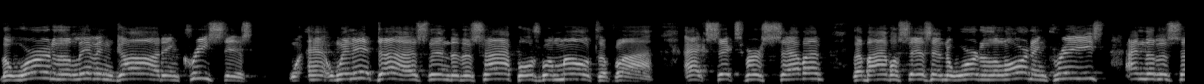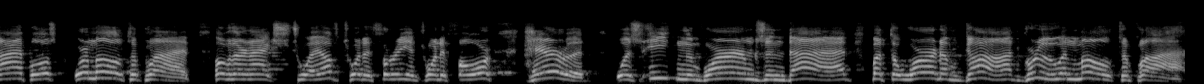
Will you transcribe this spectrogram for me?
The word of the living God increases when it does, then the disciples will multiply. Acts 6, verse 7, the Bible says, And the word of the Lord increased, and the disciples were multiplied. Over there in Acts 12, 23, and 24, Herod was eaten of worms and died, but the word of God grew and multiplied.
